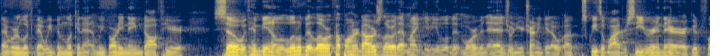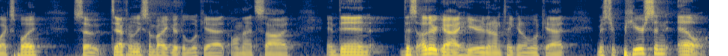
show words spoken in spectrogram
that we're look that we've been looking at and we've already named off here. So with him being a little bit lower, a couple hundred dollars lower, that might give you a little bit more of an edge when you're trying to get a, a squeeze a wide receiver in there or a good flex play. So definitely somebody good to look at on that side. And then this other guy here that I'm taking a look at, Mr. Pearson L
